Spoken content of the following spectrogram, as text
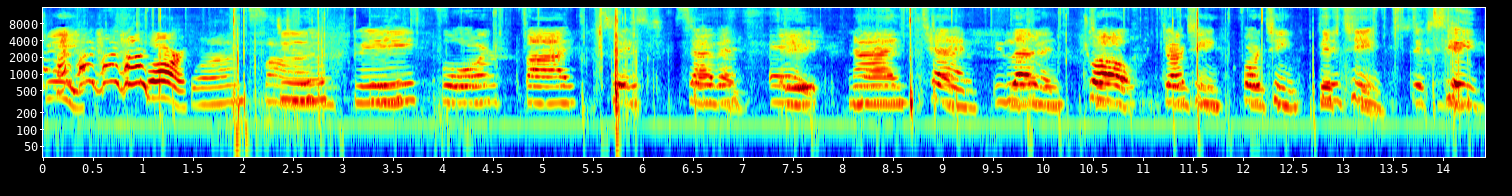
three, Hide, hide, hide. Four. One, two, three, four, five, six, seven, eight, nine, ten, eleven, twelve, thirteen, fourteen, fifteen, sixteen,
